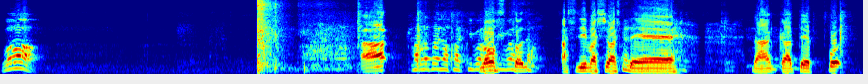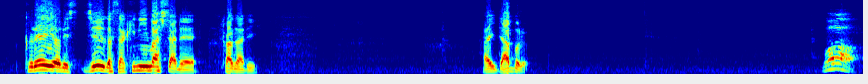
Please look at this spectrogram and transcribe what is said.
わあ、あ体が先走ロストりました。、足にましましたね。なんか、鉄砲、クレイより銃が先にいましたね。かなり。はい、ダブル。わ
